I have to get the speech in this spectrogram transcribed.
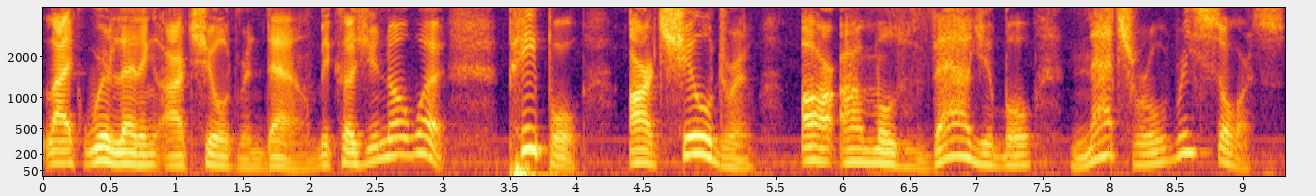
like we're letting our children down because you know what? People, our children, are our most valuable natural resource.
